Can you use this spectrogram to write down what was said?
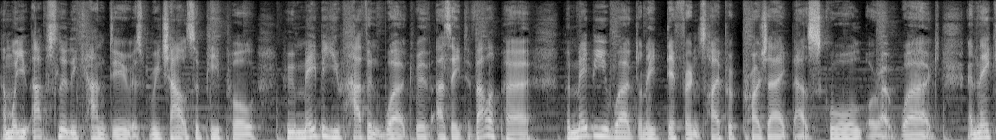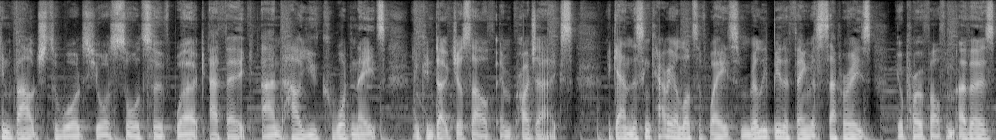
And what you absolutely can do is reach out to people who maybe you haven't worked with as a developer, but maybe you worked on a different type of project at school or at work, and they can vouch towards your sort of work ethic and how you coordinate and conduct yourself in projects. Again, this can carry a lot of weight and really be the thing that separates your profile from others.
